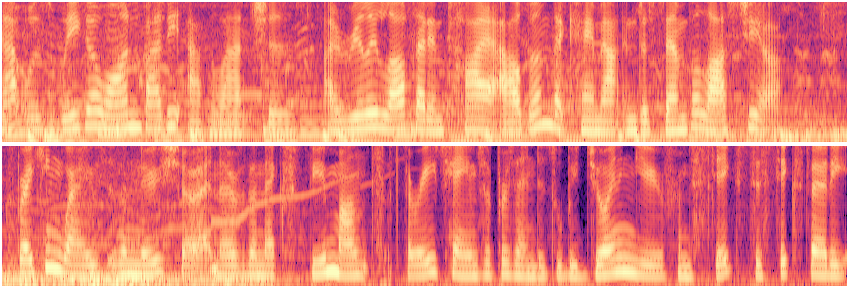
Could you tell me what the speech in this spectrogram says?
that was We Go On by the Avalanches. I really love that entire album that came out in December last year. Breaking Waves is a new show, and over the next few months, three teams of presenters will be joining you from 6 to 6:30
